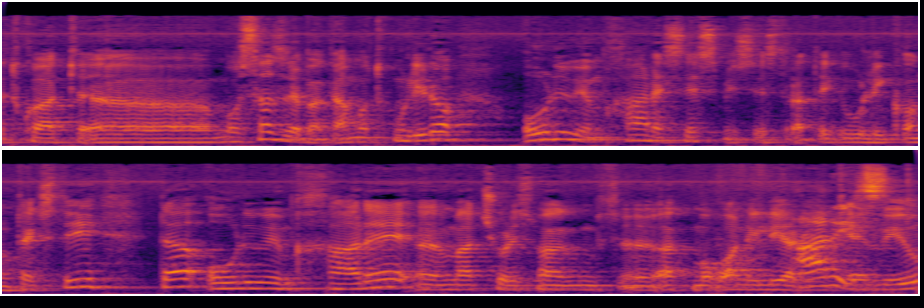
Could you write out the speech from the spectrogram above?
ასე თქვათ მოსაზრება გამოთქმული რომ ორივე მხარეს ესმის ეს სტრატეგიული კონტექსტი და ორივე მხარე მათ შორის აქ მოყვანილი არის ინტერვიუ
